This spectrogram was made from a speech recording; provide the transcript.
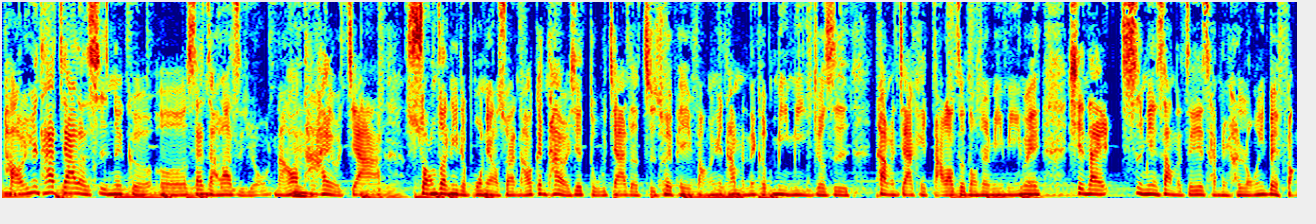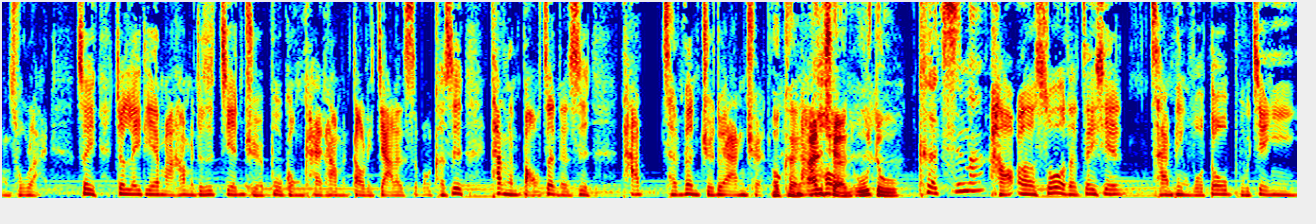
好，因为它加的是那个呃山茶花籽油，然后它还有加双专利的玻尿酸，然后跟它有一些独家的植萃配方，因为他们那个秘密就是他们家可以达到这东西的秘密，因为。现在市面上的这些产品很容易被仿出来，所以就 Lady M 他们就是坚决不公开他们到底加了什么。可是他能保证的是，它成分绝对安全，OK，安全无毒，可吃吗？好，呃，所有的这些产品我都不建议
